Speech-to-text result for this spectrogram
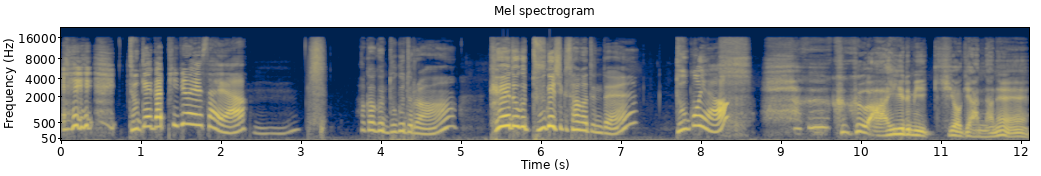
두 개가 필요해서요. 아까 그 누구더라? 걔도 그 두 개씩 사가던데. 누구요? 그, 그 아이 이름이 기억이 안 나네.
